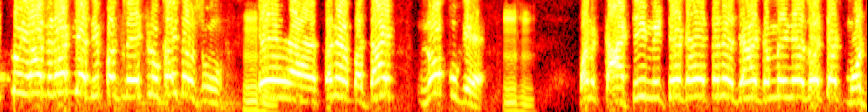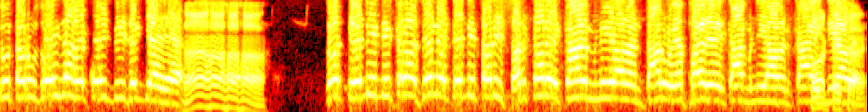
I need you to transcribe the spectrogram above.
એટલું યાદ રાખજે દીપક ને એટલું કહી દઉં છું કે તને બધાય નો પૂગે. પણ કાઠી મીઠે કહે તને જ્યાં ગમે ત્યાં મોઢું તારું જોઈ જાય કોઈ બી જગ્યાએ. તો તેદી દીકરા છે ને તેદી તારી સરકારે કામ નહીં આવે તારું એફઆઈઆર કામ નહીં આવે કાંઈ નહીં આવે.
